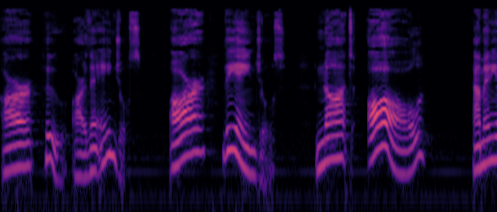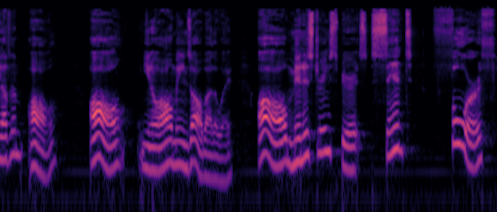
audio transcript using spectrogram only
are who? Are the angels? Are the angels not all, how many of them? All, all, you know, all means all, by the way, all ministering spirits sent forth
